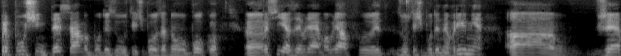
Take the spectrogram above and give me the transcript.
припущень, де саме буде зустріч. Бо з одного боку Росія заявляє, мовляв, е, зустріч буде не в Римі, а вже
